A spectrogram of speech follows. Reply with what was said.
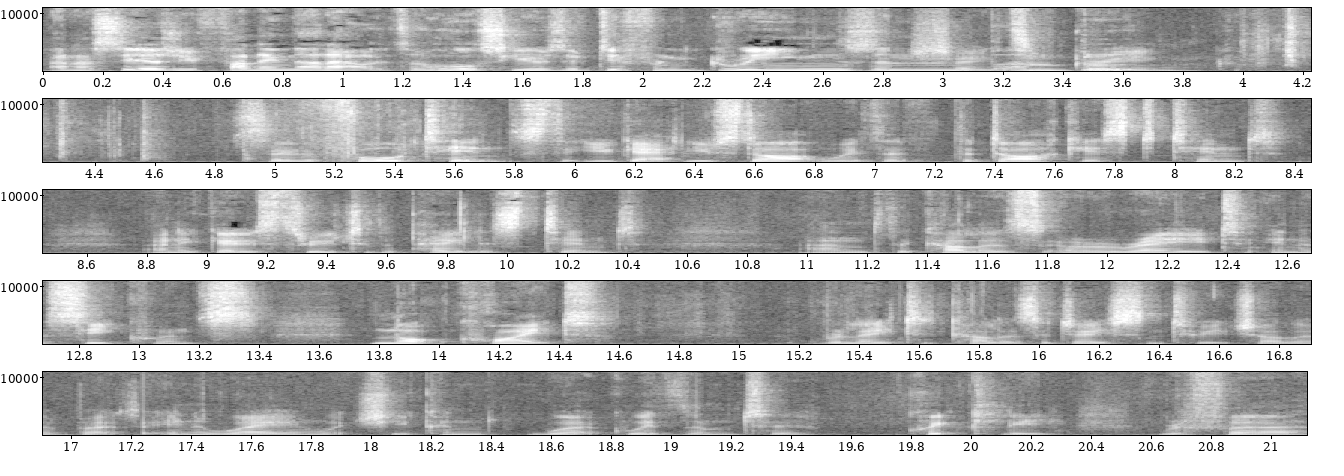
And I see as you're fanning that out, it's a whole series of different greens and shades and of green. So the four tints that you get, you start with the, the darkest tint and it goes through to the palest tint and the colours are arrayed in a sequence, not quite related colours adjacent to each other, but in a way in which you can work with them to quickly refer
